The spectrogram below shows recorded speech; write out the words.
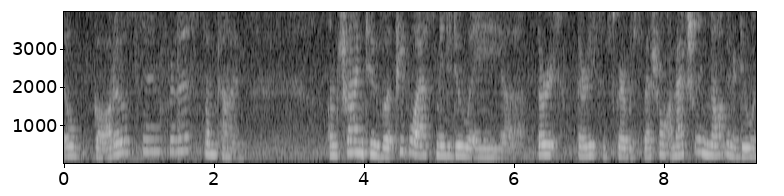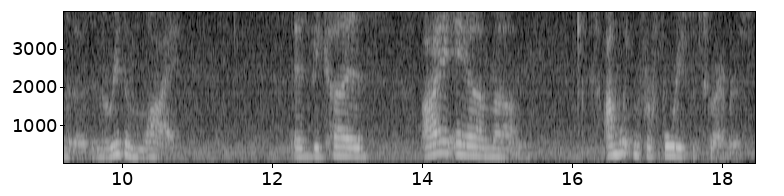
Elgato soon for this sometime. I'm trying to, but people asked me to do a uh, 30, 30 subscriber special. I'm actually not going to do one of those, and the reason why is because I am, um, I'm waiting for 40 subscribers.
